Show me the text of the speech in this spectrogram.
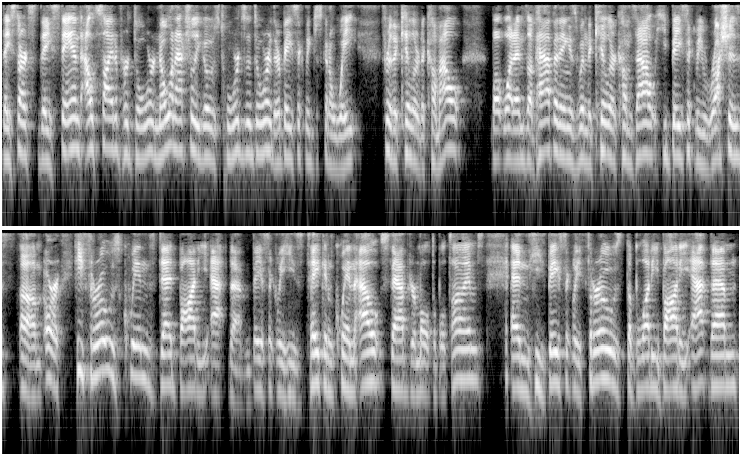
they start they stand outside of her door. No one actually goes towards the door. They're basically just going to wait for the killer to come out. But what ends up happening is when the killer comes out, he basically rushes um, or he throws Quinn's dead body at them. Basically, he's taken Quinn out, stabbed her multiple times, and he basically throws the bloody body at them.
